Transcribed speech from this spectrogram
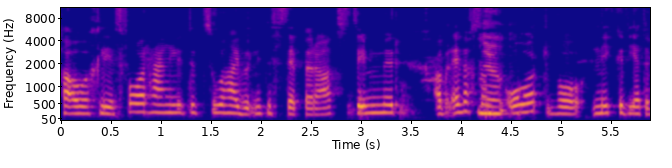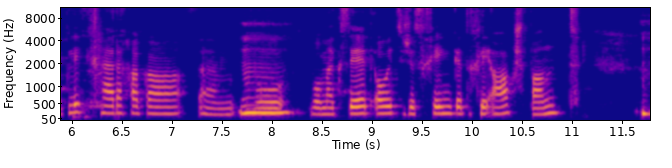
kann auch ein bisschen ein Vorhängchen dazu haben, ich würde nicht ein separates Zimmer, aber einfach so Ja. ein Ort, wo nicht jeder Blick her kann gehen, ähm, Mhm. wo, wo man sieht, oh, jetzt ist das Kind ein bisschen angespannt und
